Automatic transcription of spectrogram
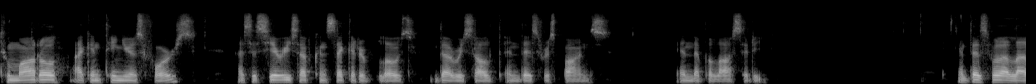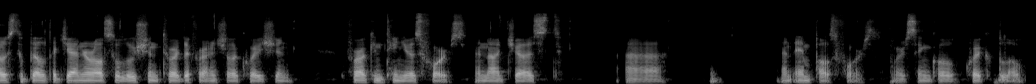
to model a continuous force as a series of consecutive blows that result in this response in the velocity. And this will allow us to build a general solution to our differential equation for a continuous force and not just uh, an impulse force or a single quick blow.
